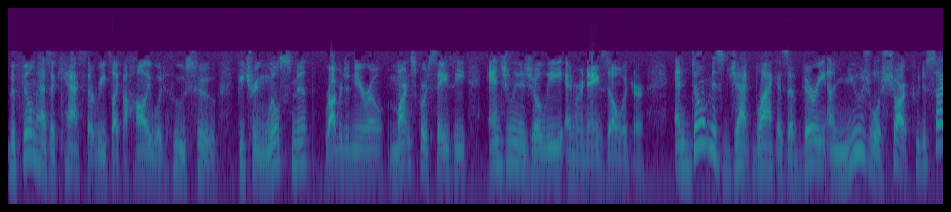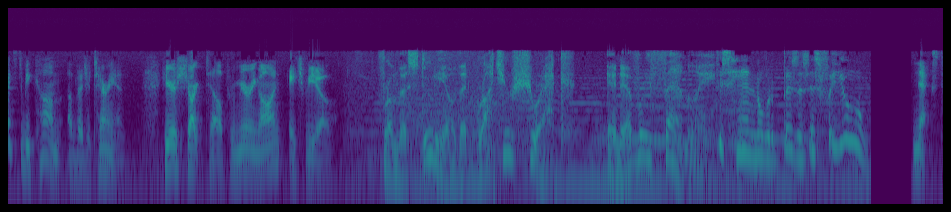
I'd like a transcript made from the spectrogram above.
The film has a cast that reads like a Hollywood who's who, featuring Will Smith, Robert De Niro, Martin Scorsese, Angelina Jolie, and Renee Zellweger. And don't miss Jack Black as a very unusual shark who decides to become a vegetarian. Here's Shark Tale, premiering on HBO. From the studio that brought you Shrek, in every family. This handing over the business is for you. Next,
